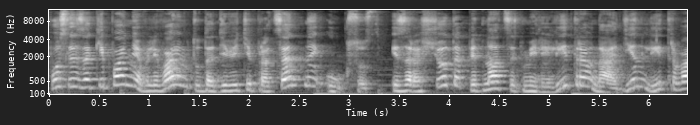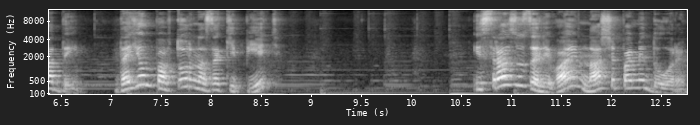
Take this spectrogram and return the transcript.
После закипания вливаем туда 9% уксус из расчета 15 мл на 1 литр воды. Даем повторно закипеть и сразу заливаем наши помидоры.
